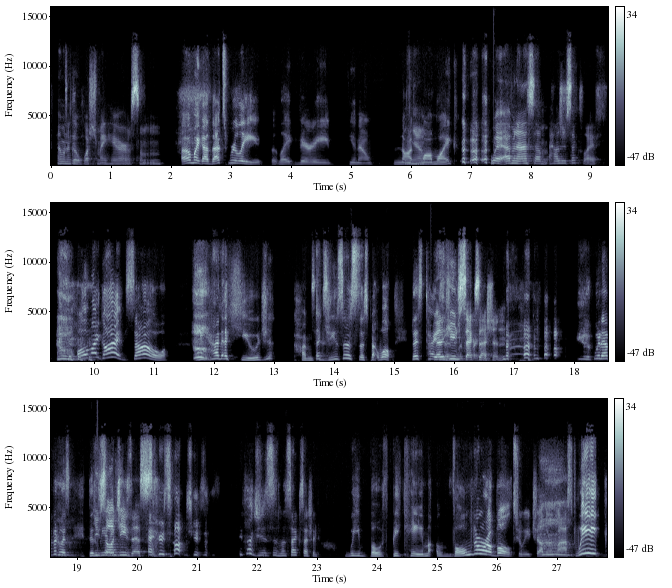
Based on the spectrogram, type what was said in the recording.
I want to go wash my hair or something. Oh my god, that's really like very, you know, not Yeah. mom like. Wait, I haven't asked. Um, how's your sex life? oh my god. So we had a huge come Sex- to Jesus this pa- well, this ties We had a huge sex everything. session. what happened was this You saw a- Jesus. you saw Jesus. You saw Jesus in the sex session. We both became vulnerable to each other last week.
